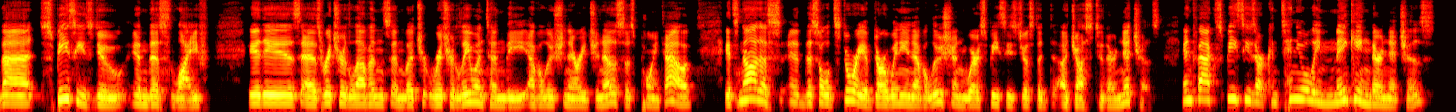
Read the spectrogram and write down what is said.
that species do in this life, it is, as Richard Levins and Richard Lewontin, the evolutionary geneticists, point out, it's not a, eh, this old story of Darwinian evolution where species just ad- adjust to their niches. In fact, species are continually making their niches,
